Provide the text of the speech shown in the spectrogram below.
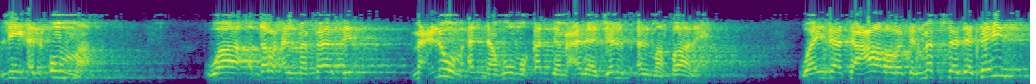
للأمة ودرء المفاسد معلوم أنه مقدم على جلب المصالح. وإذا تعارضت المفسدتين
